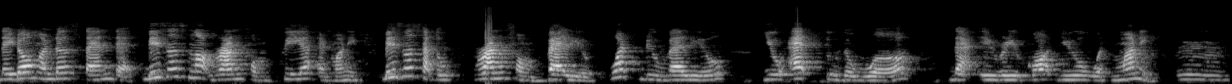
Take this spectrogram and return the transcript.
they don't understand that business not run from fear and money. Business have to run from value. What do value you add to the world that it reward you with money? Mm.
